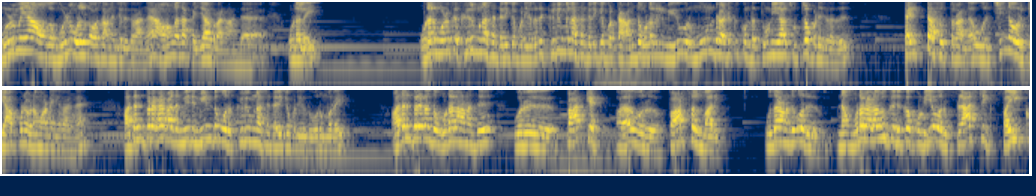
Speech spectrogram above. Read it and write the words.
முழுமையா அவங்க முழு உடல் கவசம் அணிஞ்சிருக்கிறாங்க. அவங்க தான் கையாளுறாங்க அந்த உடலை. உடல் முழுக்க கிருமிநாசம் தெளிக்கப்படுகிறது. கிருமிநாசம் தெளிக்கப்பட்ட அந்த உடலின் மீது ஒரு மூன்று அடுக்கு கொண்ட துணியால் சுற்றப்படுகிறது. டைட்டா சுத்துறாங்க. ஒரு சின்ன ஒரு கேப் கூட விட மாட்டேங்கிறாங்க. அதன் பிறகாக அதன் மீது மீண்டும் ஒரு கிருமிநாசம் தெளிக்கப்படுகிறது ஒரு முறை. அதன் பிறகு அந்த உடலானது ஒரு பாக்கெட் அதாவது ஒரு பார்சல் மாதிரி. உதாரணத்துக்கு ஒரு நம் உடல் அளவுக்கு இருக்கக்கூடிய ஒரு பிளாஸ்டிக் பைக்கு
